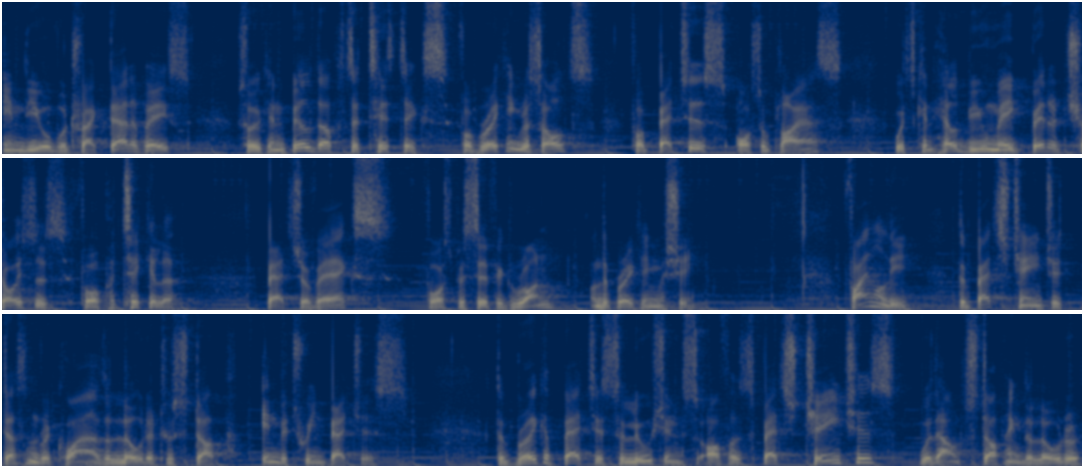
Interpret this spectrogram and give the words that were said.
in the Ovotrack database so you can build up statistics for breaking results for batches or suppliers which can help you make better choices for a particular batch of eggs for a specific run on the breaking machine. Finally, the batch change doesn't require the loader to stop in between batches. The breaker batches solutions offers batch changes without stopping the loader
